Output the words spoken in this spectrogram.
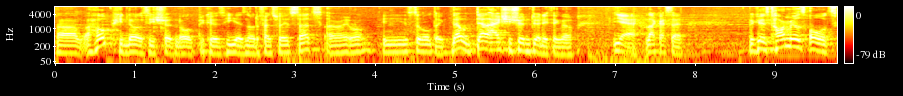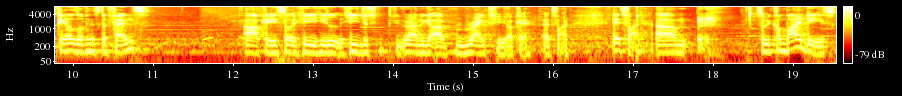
Um, I hope he knows he shouldn't ult because he has no defense related stats. Alright, well, he's still ulting. That, that actually shouldn't do anything though. Yeah, like I said. Because Tarmiel's ult scales of his defense Ah, okay, so he he he just randomly got a rank two. Okay, it's fine. It's fine. Um, so we combine these.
